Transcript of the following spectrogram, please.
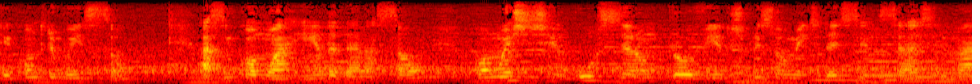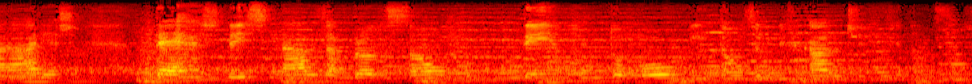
e contribuição, assim como a renda da nação, como estes recursos eram providos principalmente das licenças limarárias, terras destinadas à produção, termo tomou então o significado de finanças.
